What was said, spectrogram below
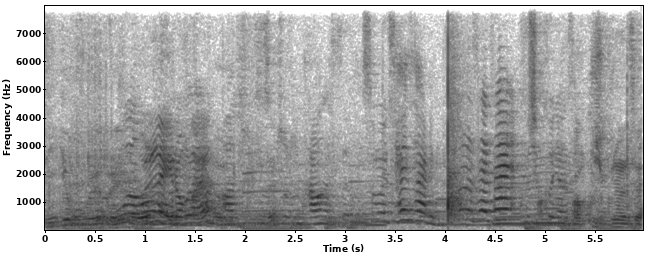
분위기가 뭐예요? 뭐야, 원래 이런가요? 아, 저좀 당황했어요. 23살입니다 23살? 99년생 아 99년생.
